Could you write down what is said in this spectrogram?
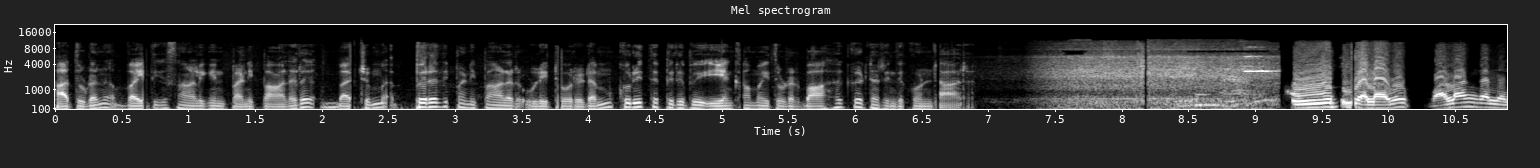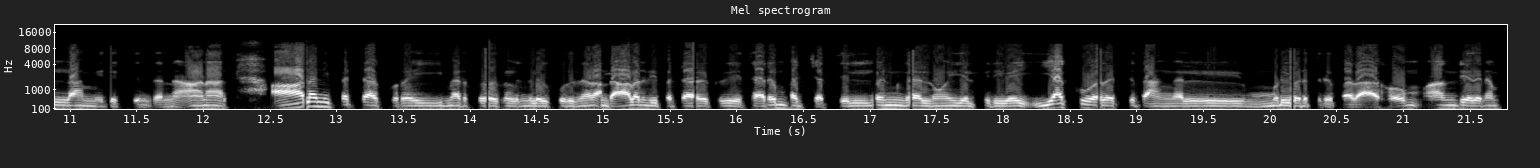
அத்துடன் வைத்தியசாலையின் பணிப்பாளர் மற்றும் பிரதி பணிப்பாளர் உள்ளிட்டோரிடம் குறித்த பிரிவு இயங்காமை தொடர்பாக கேட்டறிந்து கொண்டார் போதிய அளவு வளங்கள் எல்லாம் இருக்கின்றன. ஆனால் ஆளணி பற்றாக்குறை மருத்துவர்கள் எங்களுக்கு கூறினர். அந்த ஆளணி பற்றாக்குறை தரும் பட்சத்தில் பெண்கள் நோயியல் பிரிவை இயக்குவதற்கு தாங்கள் முடிவெடுத்திருப்பதாகவும் அன்றைய தினம்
